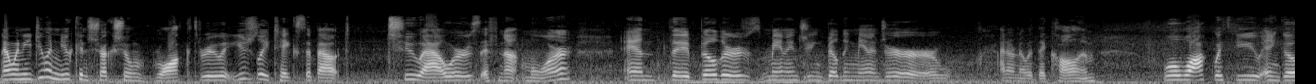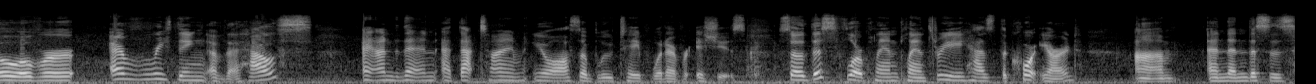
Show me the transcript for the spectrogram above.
Now, when you do a new construction walkthrough, it usually takes about two hours, if not more. And the builder's managing building manager, or I don't know what they call him, will walk with you and go over everything of the house. And then at that time, you'll also blue tape whatever issues. So this floor plan, plan three, has the courtyard. Um, and then this is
